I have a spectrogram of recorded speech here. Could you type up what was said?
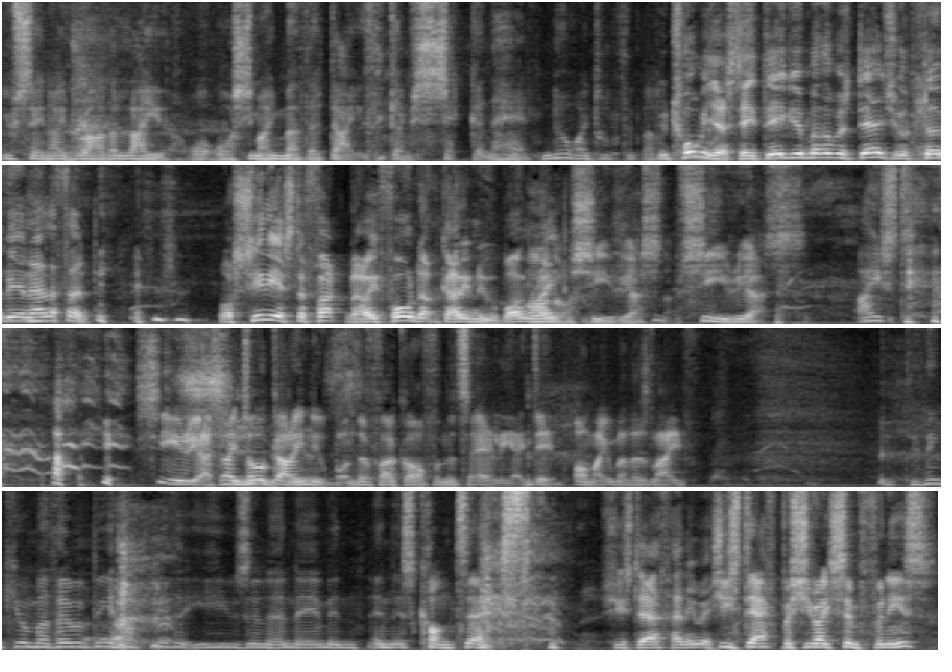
you saying I'd rather lie or, or see my mother die? You think I'm sick in the head? No, I don't think that. You told me yesterday, Dave, your mother was dead. You could kill me an elephant. well, serious to fuck now. He phoned up Gary Newbon, Oh right? no, serious, no, serious. I used to serious. I told Gary Newbon to fuck off on the telly. I did on my mother's life. Do you think your mother would be happy that you're using her name in, in this context? She's deaf anyway. She's deaf, but she writes symphonies.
